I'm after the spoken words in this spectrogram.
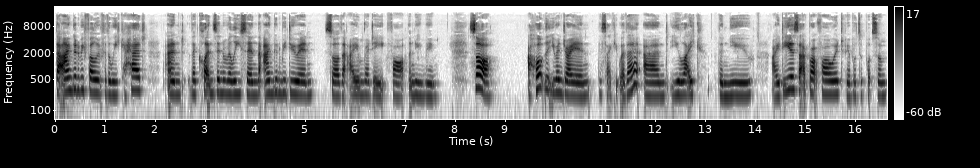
that I'm going to be following for the week ahead and the cleansing and releasing that I'm going to be doing so that I am ready for the new moon. So, I hope that you're enjoying the psychic weather and you like the new ideas that I brought forward to be able to put some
